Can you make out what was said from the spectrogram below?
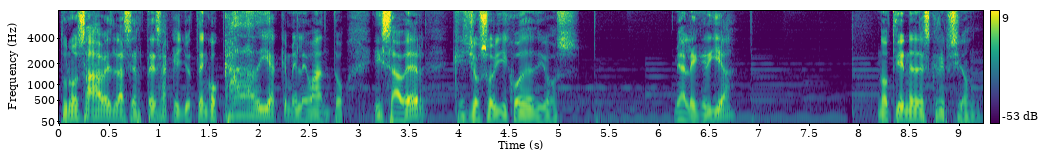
Tú no sabes la certeza que yo tengo cada día que me levanto y saber que yo soy hijo de Dios. Mi alegría no tiene descripción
